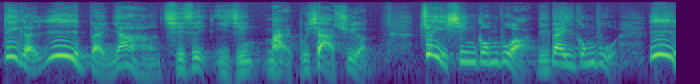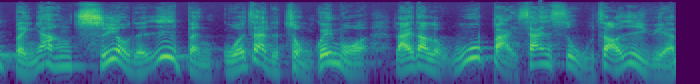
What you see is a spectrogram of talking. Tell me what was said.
第一个，日本央行其实已经买不下去了。最新公布啊，礼拜一公布，日本央行持有的日本国债的总规模来到了五百三十五兆日元。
